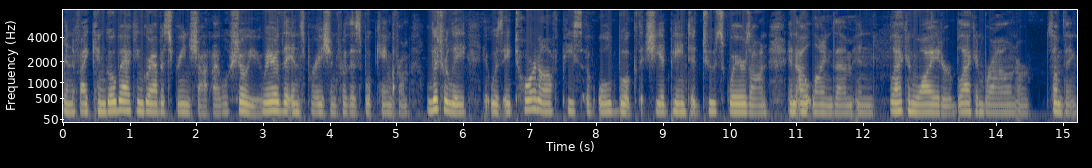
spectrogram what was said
and if I can go back and grab a screenshot, I will show you where the inspiration for this book came from. Literally, it was a torn off piece of old book that she had painted two squares on and outlined them in black and white or black and brown or something,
